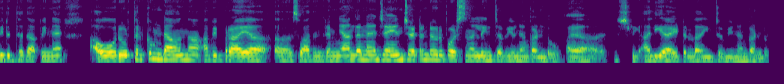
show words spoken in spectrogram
വിരുദ്ധത. പിന്നെ ഓരോരുത്തർക്കും ഉണ്ടാവുന്ന അഭിപ്രായ സ്വാതന്ത്ര്യം. ഞാൻ തന്നെ ജയൻ ചേട്ടന്റെ ഒരു പേഴ്സണൽ ഇന്റർവ്യൂ ഞാൻ കണ്ടു. ശ്രീ അലിയായിട്ടുള്ള ഇന്റർവ്യൂ ഞാൻ കണ്ടു.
